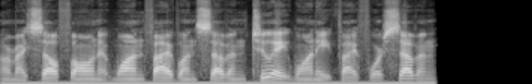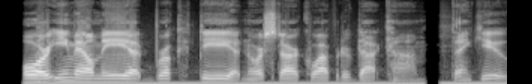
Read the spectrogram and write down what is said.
or my cell phone at 1-517-281-8547 or email me at brookd at northstarcooperative.com. Thank you.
